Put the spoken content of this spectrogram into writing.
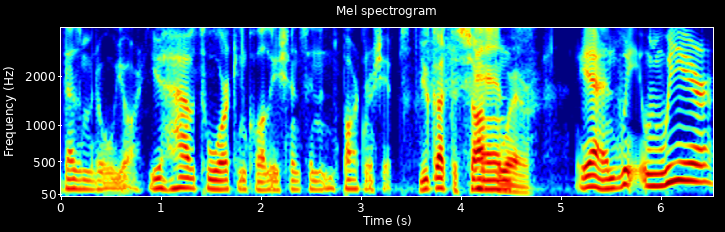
Doesn't matter who you are. You have to work in coalitions and in partnerships. You got the software. Yeah, and we and we're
